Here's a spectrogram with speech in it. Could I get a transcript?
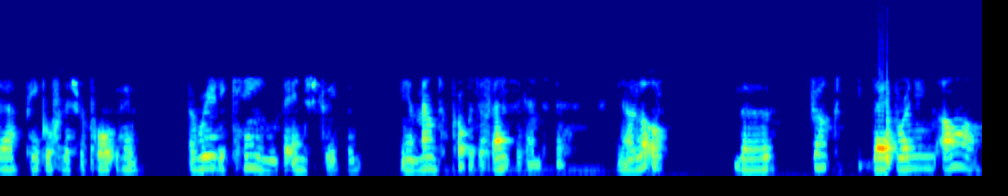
to people for this report who are really keen for industry to you know mount a proper defence against this. You know, a lot of the drugs they're bringing are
